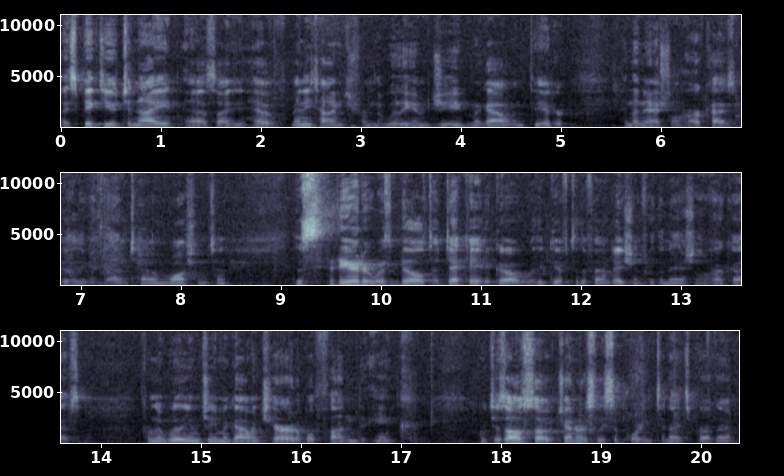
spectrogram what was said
I speak to you tonight, as I have many times, from the William G. McGowan Theater in the National Archives building in downtown Washington. This theater was built a decade ago with a gift to the Foundation for the National Archives from the William G. McGowan Charitable Fund, Inc., which is also generously supporting tonight's program.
